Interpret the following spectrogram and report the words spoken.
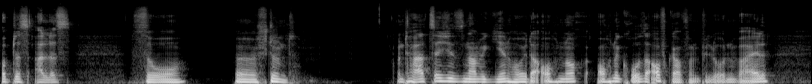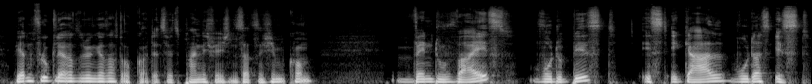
Ob das alles so äh, stimmt. Und tatsächlich ist Navigieren heute auch noch auch eine große Aufgabe von Piloten, weil wir hatten Fluglehrer zu gesagt, oh Gott, jetzt wird's peinlich, wenn ich den Satz nicht hinbekomme. Wenn du weißt, wo du bist, ist egal, wo das ist.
